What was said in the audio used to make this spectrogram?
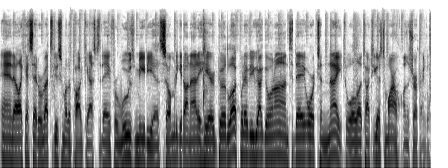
And uh, like I said, we're about to do some other podcasts today for Woos Media. So I'm going to get on out of here. Good luck, whatever you got going on today or tonight. We'll uh, talk to you guys tomorrow on the Sharp Angle.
